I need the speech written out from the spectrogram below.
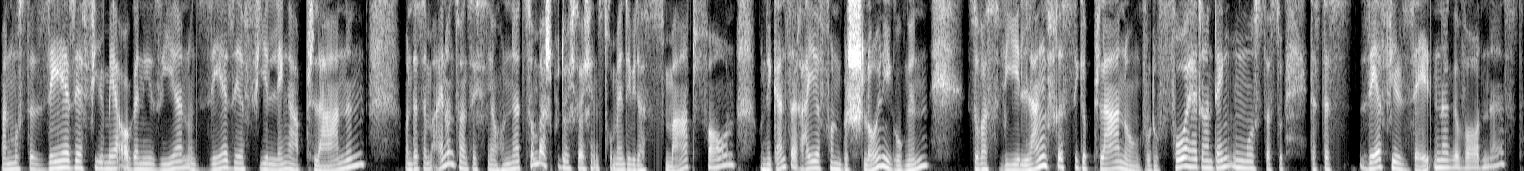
Man musste sehr, sehr viel mehr organisieren und sehr, sehr viel länger planen. Und dass im 21. Jahrhundert zum Beispiel durch solche Instrumente wie das Smartphone und eine ganze Reihe von Beschleunigungen sowas wie langfristige Planung, wo du vorher dran denken musst, dass du, dass das sehr viel seltener geworden ist.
